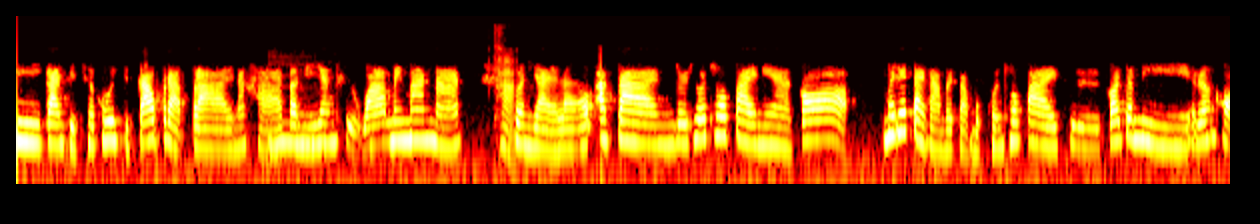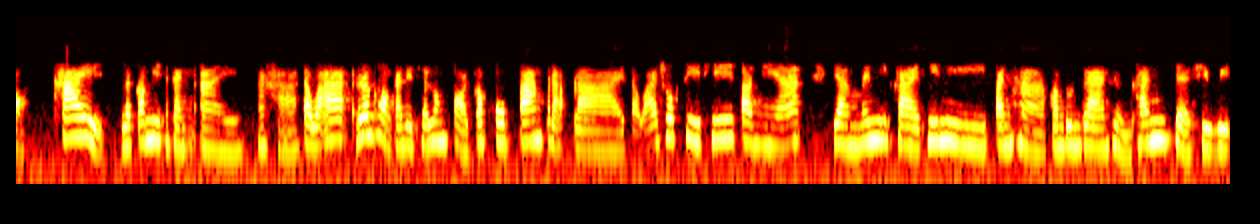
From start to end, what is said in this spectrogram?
มีการติดเชื้อโควิด -19 ประปรายนะคะ ตอนนี้ยังถือว่าไม่มากนัก ส่วนใหญ่แล้วอาการโดยทั่วๆไปเนี่ยก็ไม่ได้แตกต่างไปจากบุคคลทั่วไป คือก็จะมีเรื่องของ ไข้แล้วก็มีอาการไอนะคะ แต่ว่าเรื่องของการติดเชื้อลงปอดก็พบบ้างประปราย แต่ว่าโชคดีที่ตอนนี้ยังไม่มีใครที่มีปัญหาความรุนแรงถึงขั้นเสียชีวิต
